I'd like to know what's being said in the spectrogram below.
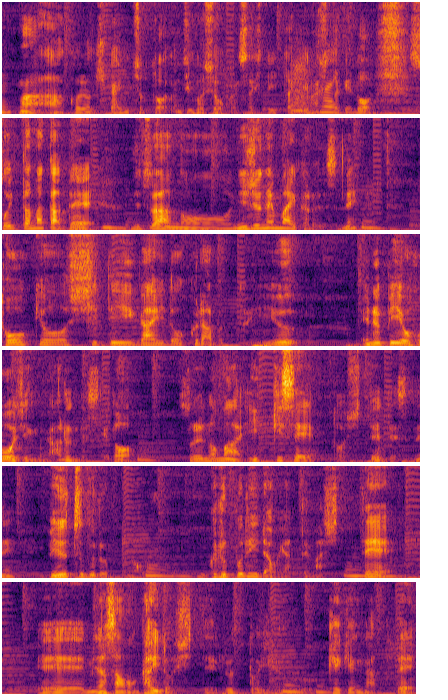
まあ、これを機会にちょっと自己紹介させていただきましたけど、そういった中でうん。実はあの20年前からですねうん。東京シティガイドクラブという NPO 法人があるんですけどうん。それのまあ一期生としてですね美術グループのうん。グループリーダーをやってまして、えー皆さんをガイドしているという経験があって、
